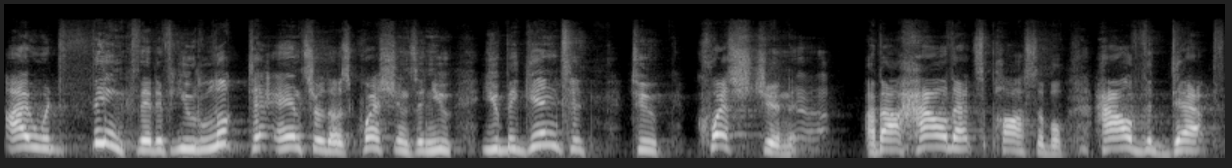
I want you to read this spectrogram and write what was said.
I would think that if you look to answer those questions and you, you begin to, to question about how that's possible, how the depth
